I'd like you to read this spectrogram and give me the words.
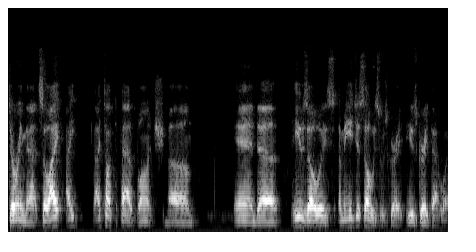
during that. So I I I talked to Pat a bunch, um, and uh, he was always i mean he just always was great he was great that way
